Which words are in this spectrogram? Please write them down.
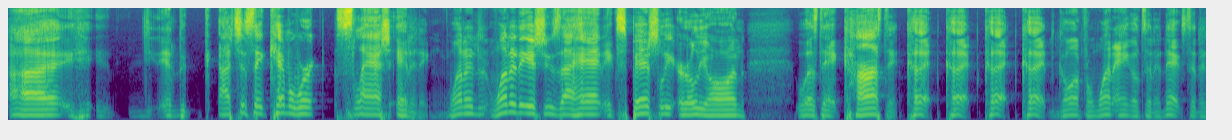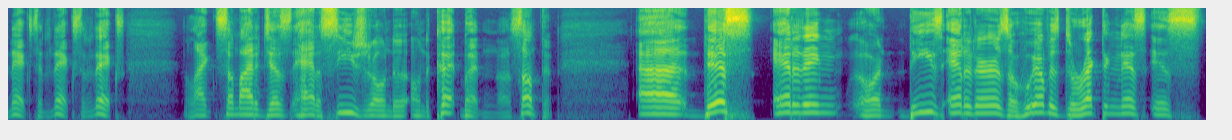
Uh, I should say camera work slash editing. One of the, one of the issues I had, especially early on, was that constant cut, cut, cut, cut, going from one angle to the next, to the next, to the next, to the next, like somebody just had a seizure on the on the cut button or something. Uh, this editing or these editors or whoever's directing this is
